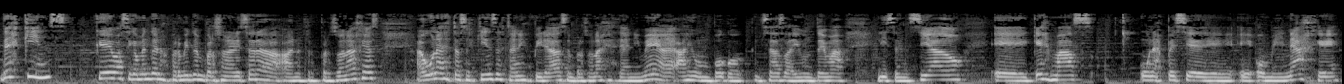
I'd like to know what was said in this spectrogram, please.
de skins que básicamente nos permiten personalizar a, nuestros personajes. Algunas de estas skins están inspiradas en personajes de anime, hay un poco, quizás hay un tema licenciado, eh, que es más una especie de eh, homenaje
